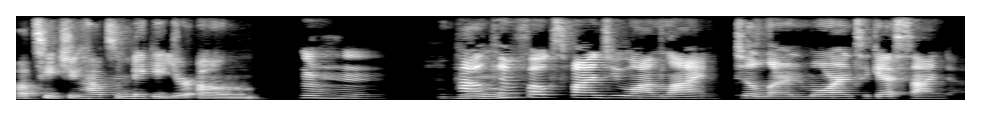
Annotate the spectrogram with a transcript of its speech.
I'll teach you how to make it your own. Mm-hmm. Mm-hmm. How can folks find you online to learn more and to get signed up?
